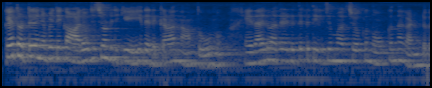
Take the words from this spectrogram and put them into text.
ബുക്കേ തൊട്ട് കഴിഞ്ഞപ്പോഴത്തേക്ക് ആലോചിച്ചുകൊണ്ടിരിക്കും ഏതെടുക്കണം എന്നാന്ന് തോന്നുന്നു. ഏതായാലും അത് എടുത്തിട്ട് തിരിച്ചും മറിച്ചും ഒക്കെ നോക്കുന്ന കണ്ടു.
